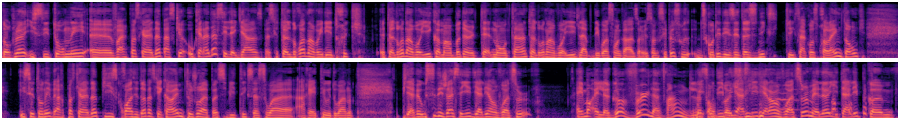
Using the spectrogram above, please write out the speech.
Donc là, il s'est tourné euh, vers Post Canada parce qu'au Canada, c'est légal, parce que tu as le droit d'envoyer des trucs, tu as le droit d'envoyer comme en bas d'un tel montant, tu as le droit d'envoyer des boissons gazeuses. Donc c'est plus du côté des États-Unis que, que ça cause problème. Donc il s'est tourné vers Post Canada puis il se croise les parce qu'il y a quand même toujours la possibilité que ça soit euh, arrêté aux douanes. Puis il avait aussi déjà essayé d'y aller en voiture. Hey, bon, et le gars veut le vendre, là, Oui, son au début, il a essayé d'y aller en voiture, mais là, il est allé comme, tu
